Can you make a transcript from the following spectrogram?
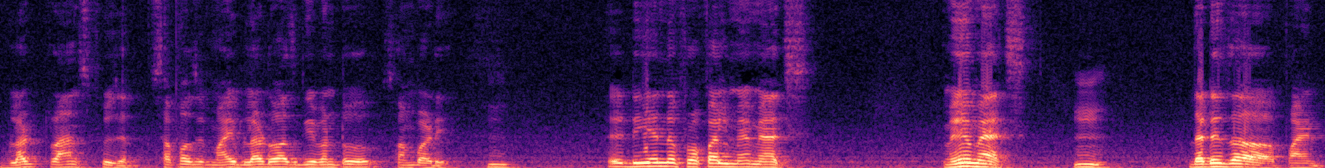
Blood transfusion. Suppose if my blood was given to somebody, hmm. a DNA profile may match. May match. That is the point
